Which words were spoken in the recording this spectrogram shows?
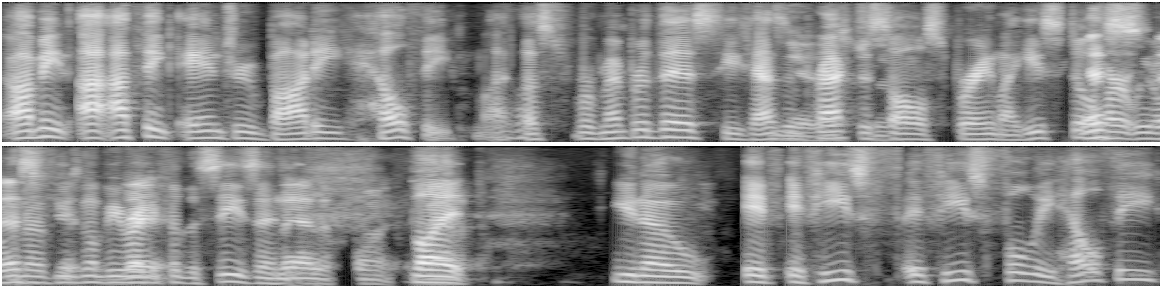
I mean, I, I, think Andrew Body healthy. Like, let's remember this. He hasn't yeah, practiced all spring. Like, he's still that's, hurt. We don't know if he's going to be ready for the season. But you know, if if he's if he's fully healthy,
